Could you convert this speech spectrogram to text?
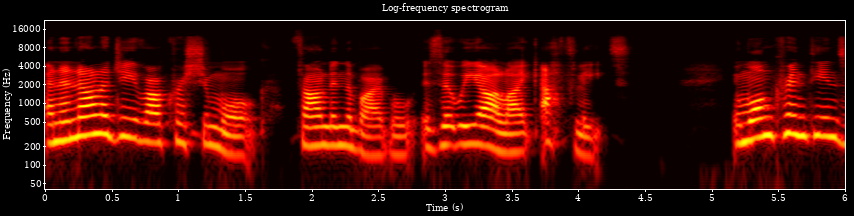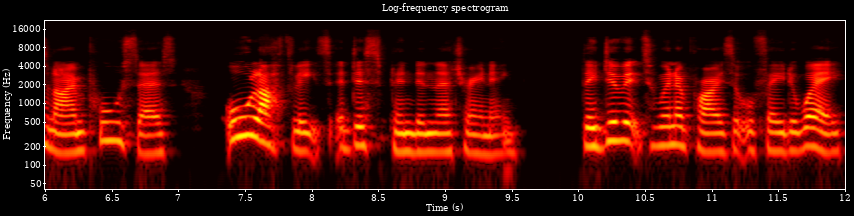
An analogy of our Christian walk found in the Bible is that we are like athletes. In 1 Corinthians 9, Paul says, All athletes are disciplined in their training. They do it to win a prize that will fade away,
